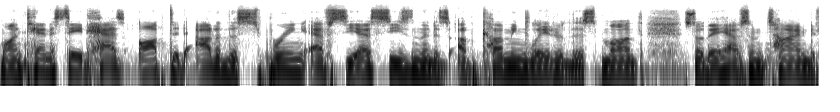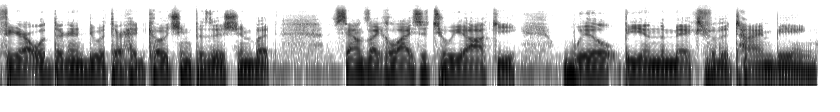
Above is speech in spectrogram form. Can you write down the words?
Montana State has opted out of the spring FCS season that is upcoming later this month. So they have some time to figure out what they're going to do with their head coaching position but sounds like Ilaisa Tuiaki will be in the mix for the time being.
